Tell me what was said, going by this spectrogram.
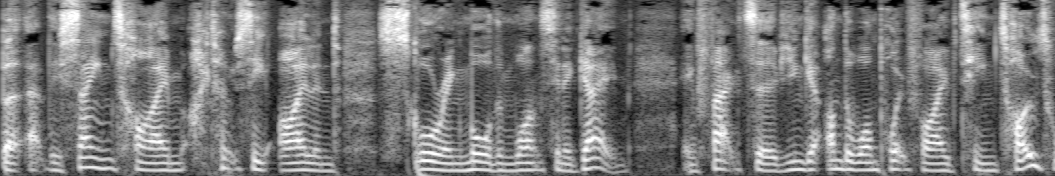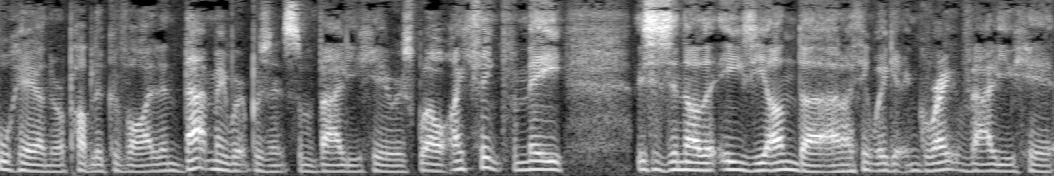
but at the same time, I don't see Ireland scoring more than once in a game. In fact, uh, if you can get under 1.5 team total here in the Republic of Ireland, that may represent some value here as well. I think for me, this is another easy under, and I think we're getting great value here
